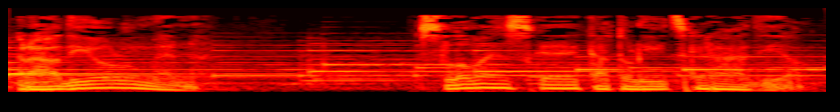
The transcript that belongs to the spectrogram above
Rádio Lumen Slovenské katolícke rádio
